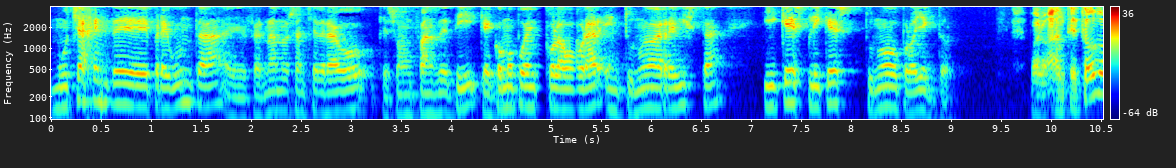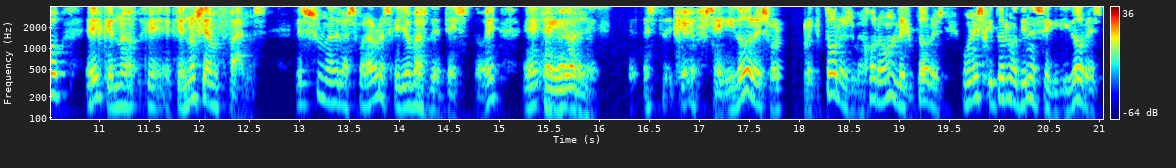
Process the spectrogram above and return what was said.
Mucha gente pregunta, eh, Fernando Sánchez Drago, que son fans de ti, que cómo pueden colaborar en tu nueva revista y que expliques tu nuevo proyecto. Bueno, ante todo, eh, que, no, que, no sean fans. Esa es una de las palabras que yo más detesto. ¿eh? Seguidores. Este, seguidores lectores, mejor aún lectores. Un escritor no tiene seguidores.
